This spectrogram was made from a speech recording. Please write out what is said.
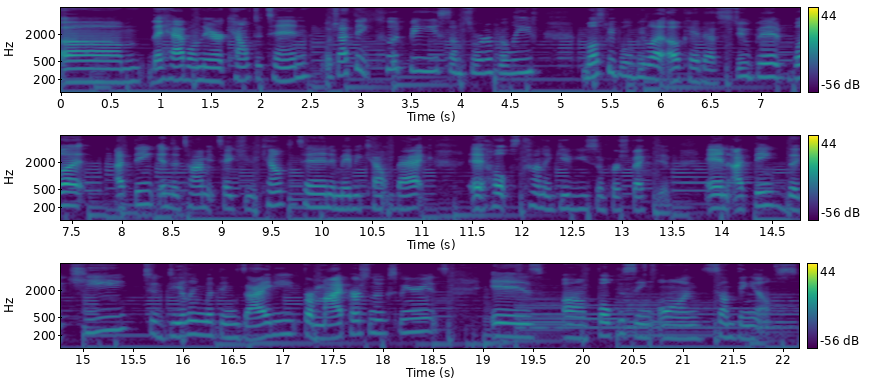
um, they have on there count to 10, which I think could be some sort of relief. Most people will be like, okay, that's stupid. But I think in the time it takes you to count to 10 and maybe count back, it helps kind of give you some perspective. And I think the key to dealing with anxiety, from my personal experience, is um, focusing on something else.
